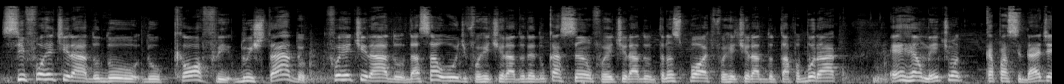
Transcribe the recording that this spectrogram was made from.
Se for retirado do, do cofre do Estado, foi retirado da saúde, foi retirado da educação, foi retirado do transporte, foi retirado do tapa-buraco. É realmente uma capacidade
